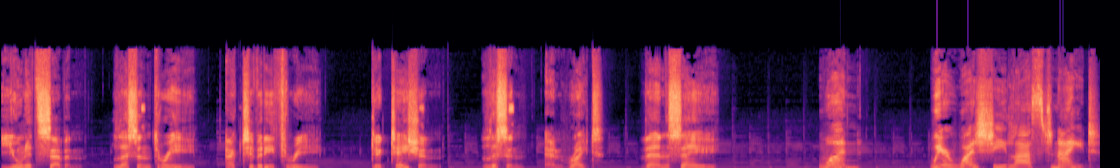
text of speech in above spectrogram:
Unit 7, Lesson 3, Activity 3. Dictation. Listen and write. Then say. 1. Where was she last night?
